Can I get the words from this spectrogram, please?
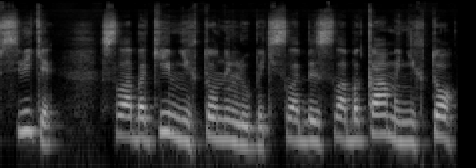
світі слабаків ніхто не любить. Слабі слабаками ніхто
